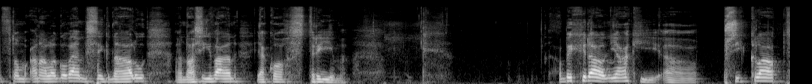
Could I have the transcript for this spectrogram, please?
v tom analogovém signálu nazýván jako stream. Abych dal nějaký uh, příklad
